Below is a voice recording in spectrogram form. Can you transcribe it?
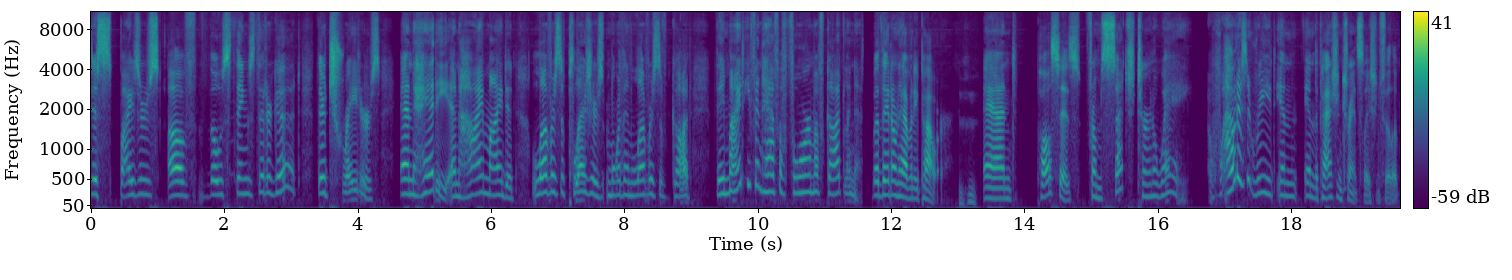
despisers of those things that are good. They're traitors and heady and high minded, lovers of pleasures more than lovers of God. They might even have a form of godliness, but they don't have any power. Mm-hmm. And Paul says, from such turn away. How does it read in, in the Passion Translation, Philip?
